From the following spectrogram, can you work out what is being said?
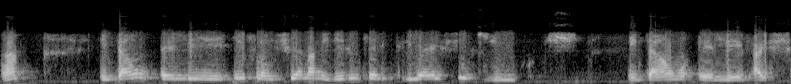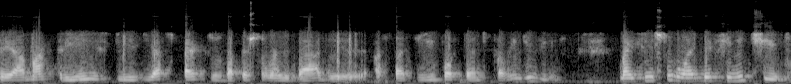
Né? Então, ele influencia na medida em que ele cria esses vínculos. Então, ele vai ser a matriz de, de aspectos da personalidade, aspectos importantes para o indivíduo. Mas isso não é definitivo,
